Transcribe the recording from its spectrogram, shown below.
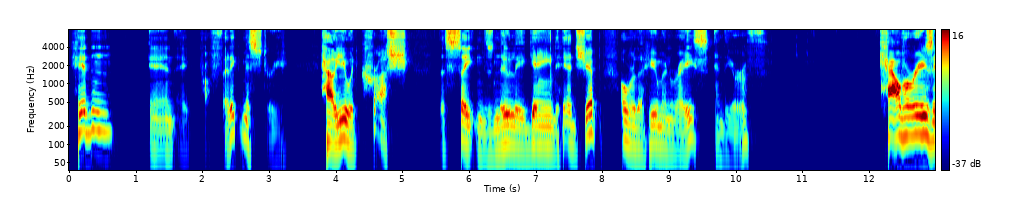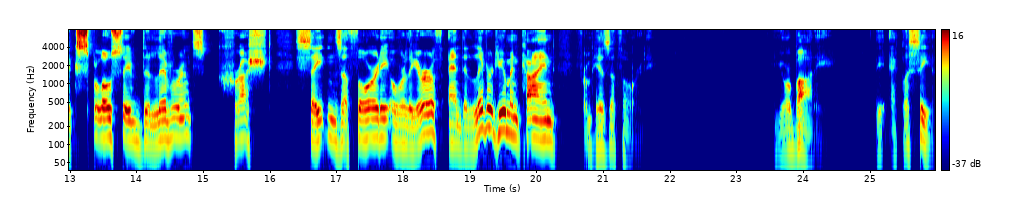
Hidden in a prophetic mystery how you would crush the Satan's newly gained headship over the human race and the earth. Calvary's explosive deliverance crushed Satan's authority over the earth and delivered humankind from his authority. Your body, the ecclesia,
